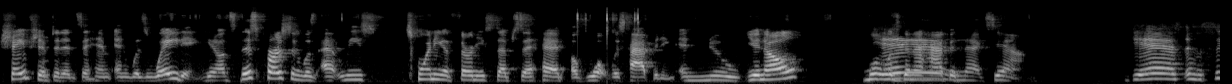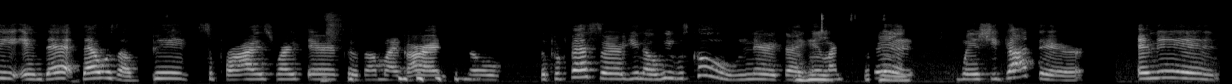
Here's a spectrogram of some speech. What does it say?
shapeshifted into him, and was waiting. You know, it's, this person was at least 20 or 30 steps ahead of what was happening and knew, you know, what was going to happen next. Yeah. Yes, and see, and that that was a big surprise right there because I'm like, all right, you know, the professor, you know, he was cool and everything, Mhm. and like you said, when she got there, and then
